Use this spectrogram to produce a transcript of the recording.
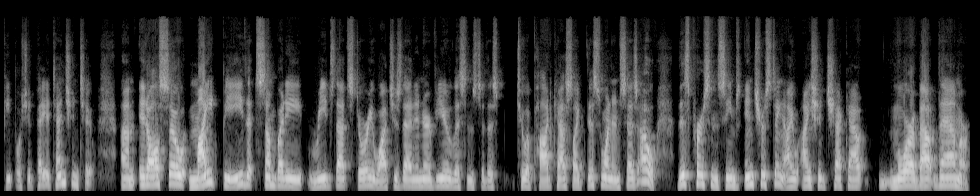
people should pay attention to. Um, it also might be that somebody reads that story, watches that interview, listens to this to a podcast like this one and says, "Oh, this person seems interesting. I, I should check out more about them or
